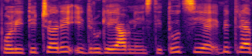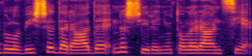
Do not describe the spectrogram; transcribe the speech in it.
Političari i druge javne institucije bi trebalo više da rade na širenju tolerancije.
